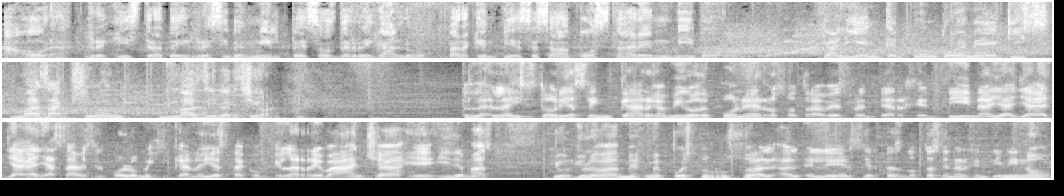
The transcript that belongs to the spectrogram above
Ahora, regístrate y recibe mil pesos de regalo para que empieces a apostar en vivo. Caliente.mx, más acción, más diversión. La, historia se encarga, amigo, de ponernos otra vez frente a Argentina. Ya, ya, ya, ya sabes, el pueblo mexicano ya está con que la revancha y demás. Yo, yo la verdad me, he puesto ruso al, leer ciertas notas en Argentina y no,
